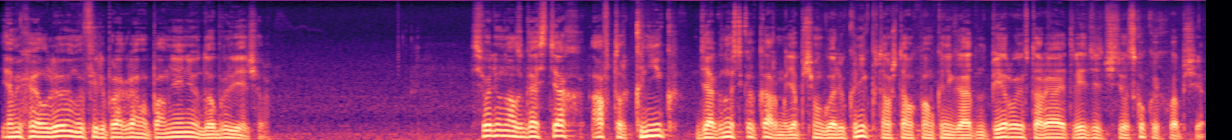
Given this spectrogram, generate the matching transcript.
Я Михаил Левин, в эфире программы «По мнению». Добрый вечер. Сегодня у нас в гостях автор книг «Диагностика кармы». Я почему говорю книг, потому что там, по-моему, книга первая, вторая, третья, четвертая. Сколько их вообще?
